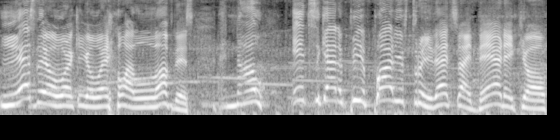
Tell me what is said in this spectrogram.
yes, they are working away. Oh, I love this. And now, it's gotta be a party of three. That's right. There they go.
